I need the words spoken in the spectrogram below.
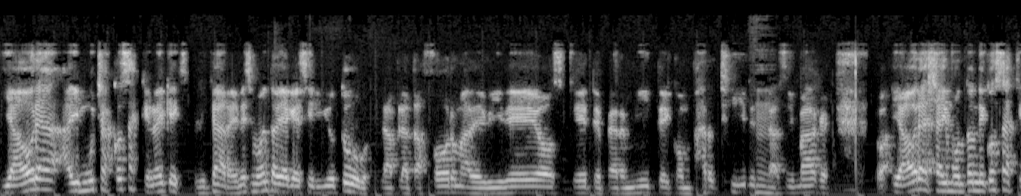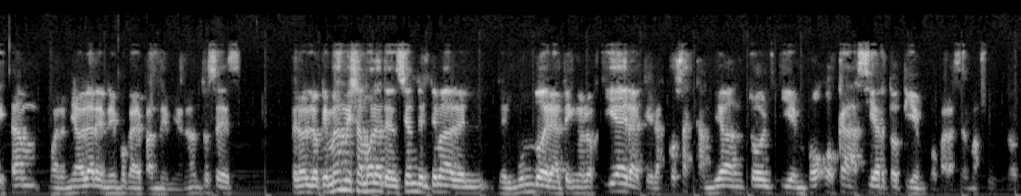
Y ahora hay muchas cosas que no hay que explicar. En ese momento había que decir YouTube, la plataforma de videos que te permite compartir Mm. las imágenes. Y ahora ya hay un montón de cosas que están, bueno, ni hablar en época de pandemia, ¿no? Entonces, pero lo que más me llamó la atención del tema del, mundo de la tecnología era que las cosas cambiaban todo el tiempo o cada cierto tiempo, para ser más justo.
